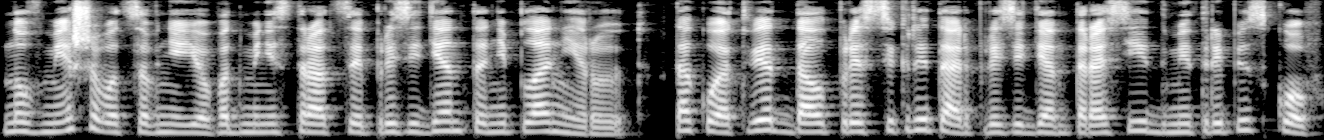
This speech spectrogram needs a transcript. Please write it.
но вмешиваться в нее в администрации президента не планируют. Такой ответ дал пресс-секретарь президента России Дмитрий Песков.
